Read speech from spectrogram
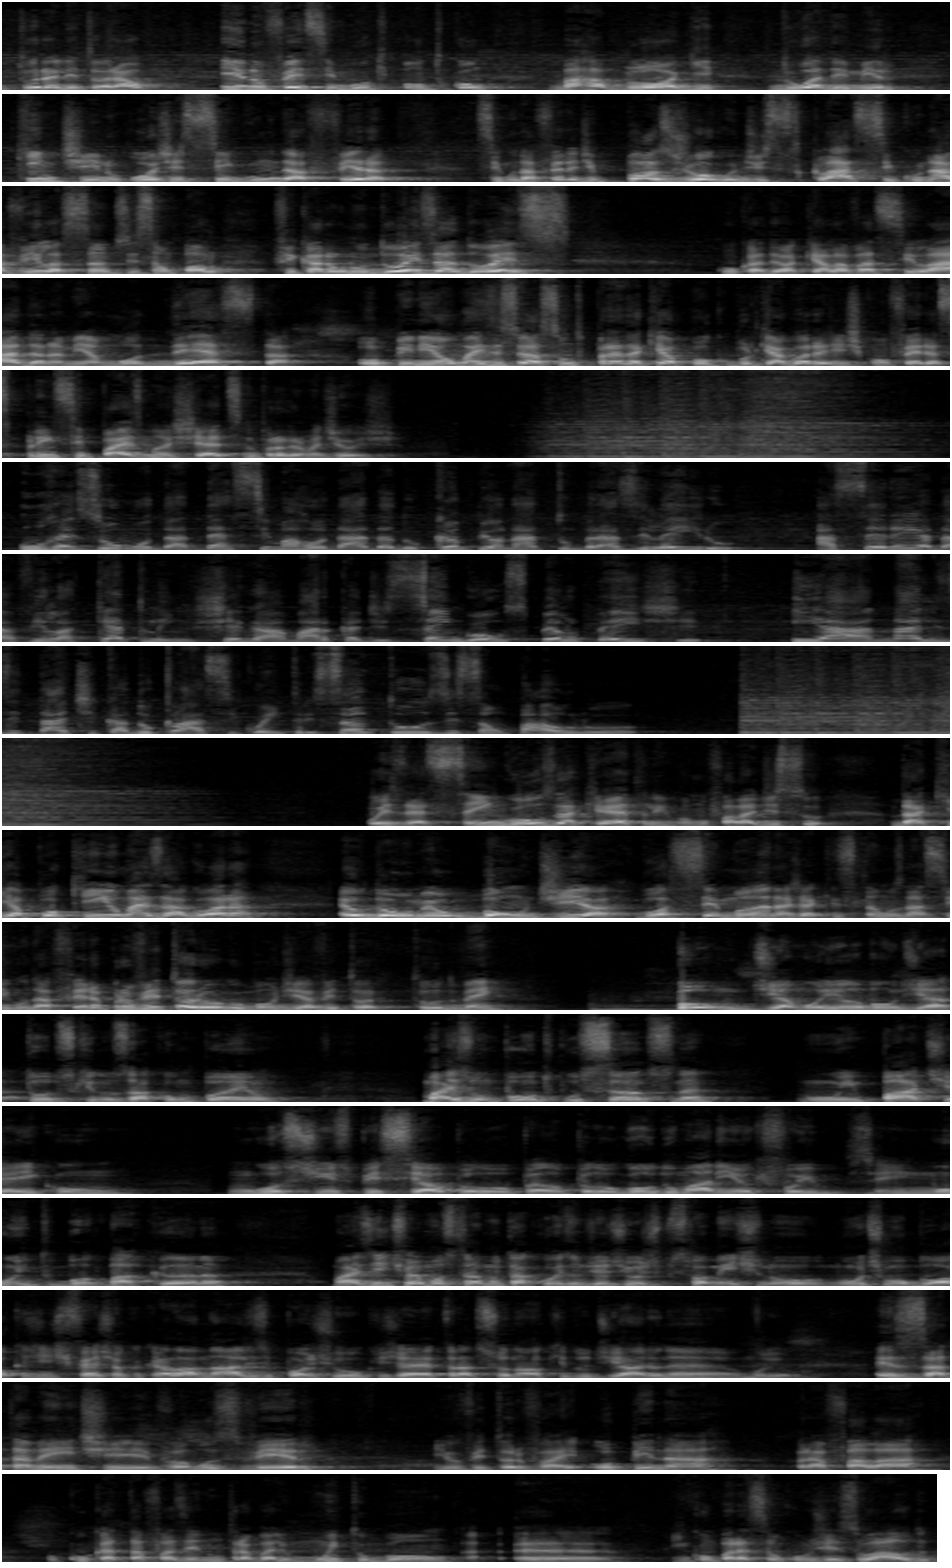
Cultura Litoral e no facebook.com barra blog do Ademir Quintino. Hoje, segunda-feira, segunda-feira de pós-jogo de clássico na Vila, Santos e São Paulo ficaram no 2 a 2 Cuca deu aquela vacilada na minha modesta opinião, mas isso é assunto para daqui a pouco, porque agora a gente confere as principais manchetes do programa de hoje. O resumo da décima rodada do Campeonato Brasileiro. A sereia da Vila Kathleen chega à marca de 100 gols pelo Peixe. E a análise tática do clássico entre Santos e São Paulo. Pois é, 100 gols da Kathleen. Vamos falar disso daqui a pouquinho, mas agora eu dou o meu bom dia, boa semana, já que estamos na segunda-feira, para o Vitor Hugo. Bom dia, Vitor. Tudo bem? Bom dia, Murilo. Bom dia a todos que nos acompanham. Mais um ponto para o Santos, né? Um empate aí com um gostinho especial pelo, pelo, pelo gol do Marinho, que foi Sim. muito bacana. Mas a gente vai mostrar muita coisa no dia de hoje, principalmente no, no último bloco. A gente fecha com aquela análise pós-jogo que já é tradicional aqui do Diário, né, Murilo? Exatamente. Vamos ver, e o Vitor vai opinar para falar. O Cuca está fazendo um trabalho muito bom uh, em comparação com o Gesualdo,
